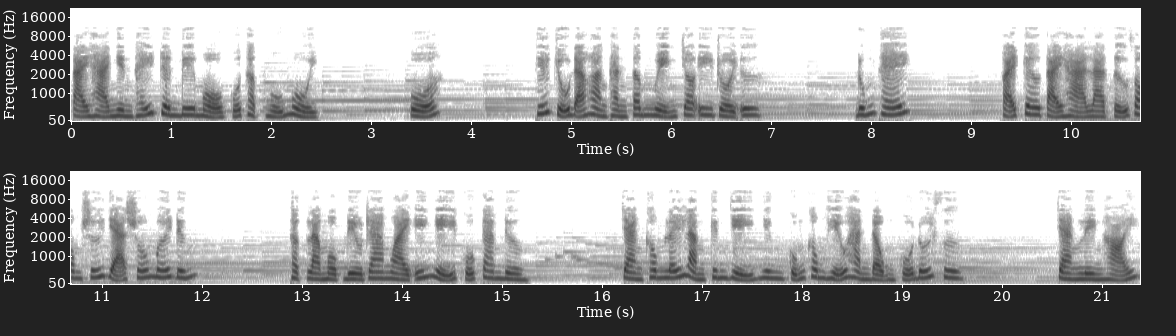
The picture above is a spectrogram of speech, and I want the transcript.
Tại hạ nhìn thấy trên bia mộ của thập ngũ muội. Ủa? Thiếu chủ đã hoàn thành tâm nguyện cho y rồi ư? Đúng thế. Phải kêu tại hạ là tử vong sứ giả số mới đứng. Thật là một điều ra ngoài ý nghĩ của cam đường. Chàng không lấy làm kinh dị nhưng cũng không hiểu hành động của đối phương. Chàng liền hỏi.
